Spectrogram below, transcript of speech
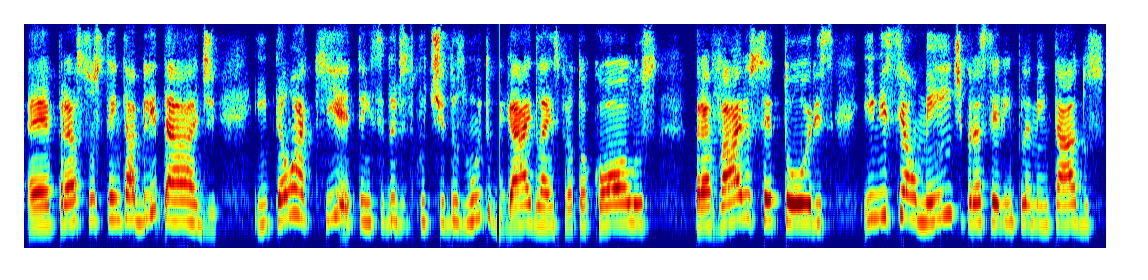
é, para a sustentabilidade. Então, aqui tem sido discutidos muito guidelines, protocolos para vários setores, inicialmente para serem implementados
